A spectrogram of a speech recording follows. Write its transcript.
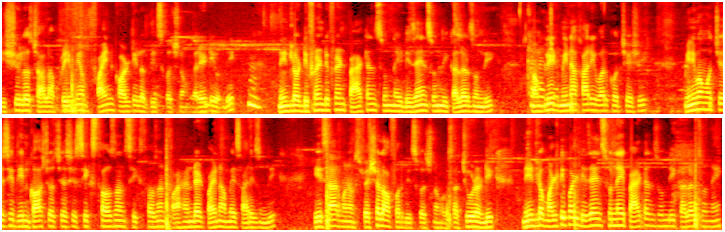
టిష్యూలో చాలా ప్రీమియం ఫైన్ క్వాలిటీలో తీసుకొచ్చిన వెరైటీ ఉంది. దీంట్లో డిఫరెంట్ డిఫరెంట్ ప్యాటర్న్స్ ఉన్నాయి డిజైన్స్ ఉంది కలర్స్ ఉంది. కంప్లీట్ మీనాకారి వర్క్ వచ్చేసి మినిమం వచ్చేసి దీని కాస్ట్ వచ్చేసి six thousand six thousand five hundred పైన అమ్మే సారీస్ ఉంది. ఈసారి మనం స్పెషల్ ఆఫర్ తీసుకొచ్చినాం ఒకసారి చూడండి. దీంట్లో మల్టిపల్ డిజైన్స్ ఉన్నాయి ప్యాటర్న్స్ ఉంది కలర్స్ ఉన్నాయి.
